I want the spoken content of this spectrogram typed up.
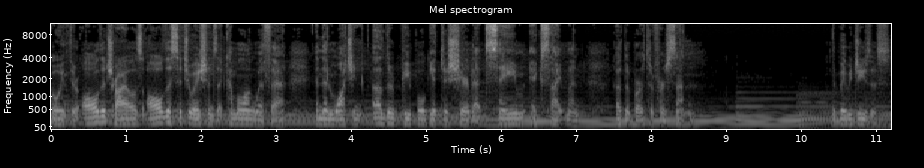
going through all the trials, all the situations that come along with that, and then watching other people get to share that same excitement of the birth of her son, the baby Jesus.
